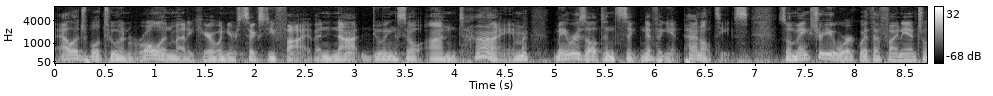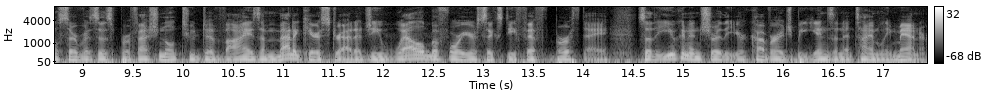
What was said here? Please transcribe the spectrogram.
eligible to enroll in Medicare when you're 65, and not doing so on time may result in significant penalties. So make sure you work with a financial services professional to devise a Medicare strategy well before your 65th birthday so that you can ensure that your coverage begins begins in a timely manner.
